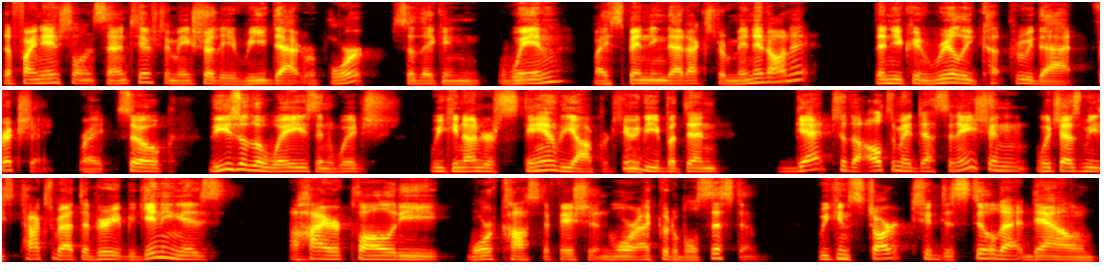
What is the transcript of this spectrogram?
the financial incentive to make sure they read that report so they can win by spending that extra minute on it, then you can really cut through that friction, right? So these are the ways in which we can understand the opportunity, but then get to the ultimate destination, which, as we talked about at the very beginning, is a higher quality, more cost efficient, more equitable system. We can start to distill that down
